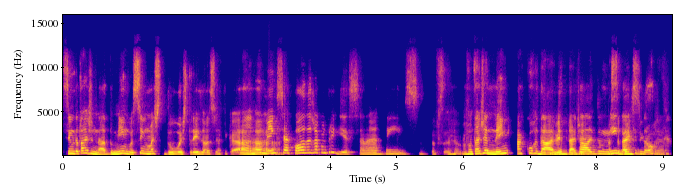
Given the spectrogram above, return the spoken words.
5 da tarde nada, domingo, assim, umas duas, três horas você já fica. Não, ah, domingo você acorda já com preguiça, né? Tem isso. A vontade é nem acordar, a verdade Fala, é. domingo, ai, que sincero. droga.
